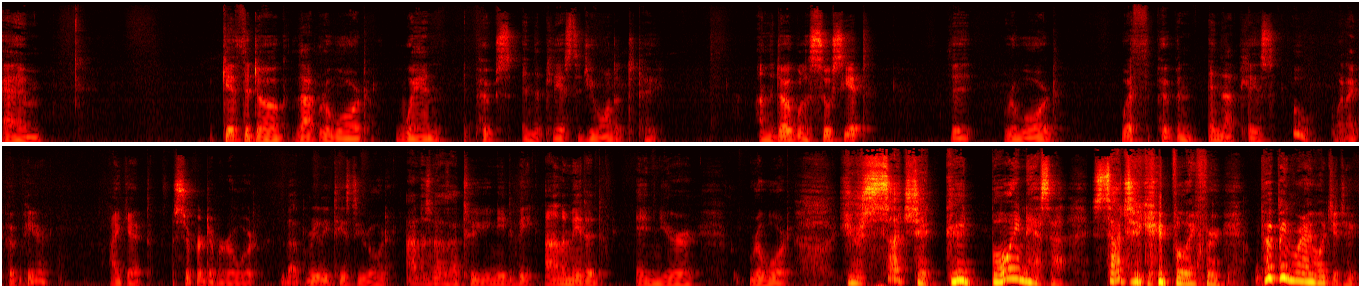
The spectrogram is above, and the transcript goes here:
Um, give the dog that reward when it poops in the place that you want it to. And the dog will associate the reward with the pooping in that place. Oh, when I poop here, I get a super duper reward. That really tasty reward. And as well as that too, you need to be animated in your reward. You're such a good boy, Nessa. Such a good boy for pooping where I want you to.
